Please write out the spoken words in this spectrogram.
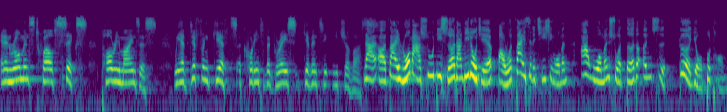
And in Romans 12:6, Paul reminds us, we have different gifts according to the grace given to each of us. 那呃，在罗马书第十二章第六节，保罗再一次的提醒我们，按我们所得的恩赐各有不同。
